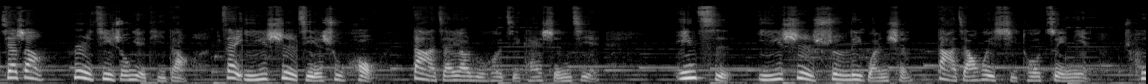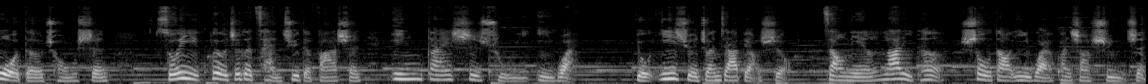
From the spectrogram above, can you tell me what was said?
加上日记中也提到，在仪式结束后，大家要如何解开绳结，因此仪式顺利完成，大家会洗脱罪孽，获得重生。所以会有这个惨剧的发生，应该是属于意外。有医学专家表示哦。早年拉里特受到意外患上失语症，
